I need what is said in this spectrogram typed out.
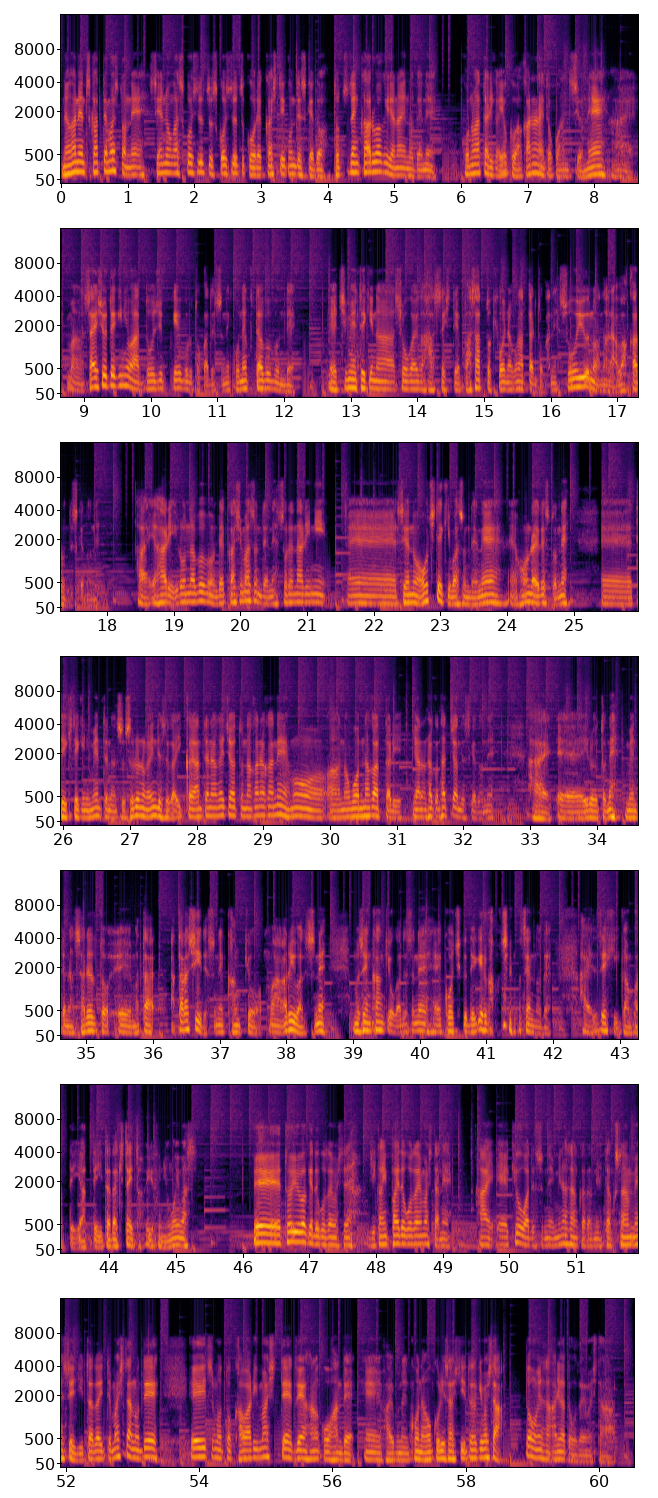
長年使ってますとね、性能が少しずつ少しずつこう劣化していくんですけど、突然変わるわけじゃないのでね、この辺りがよくわからないとこなんですよね。はいまあ、最終的には同軸ケーブルとかですね、コネクタ部分で、え、致命的な障害が発生してバサッと聞こえなくなったりとかね、そういうのならわかるんですけどね。はい、やはりいろんな部分劣化しますんでね、それなりに、えー、性能は落ちてきますんでね、えー、本来ですとね、えー、定期的にメンテナンスするのがいいんですが、一回アンテナ上げちゃうとなかなかね、もうあ登んなかったり、やらなくなっちゃうんですけどね、はい、えー、いろいろとね、メンテナンスされると、えー、また新しいですね、環境、まあ、あるいはですね、無線環境がですね、構築できるかもしれませんので、はい、ぜひ頑張ってやっていただきたいというふうに思います。えー、というわけでございましてね、時間いっぱいでございましたね。はい、えー、今日はですね、皆さんからね、たくさんメッセージいただいてましたので、えー、いつもと変わりまして、前半後半で、えー、59コーナーをお送りさせていただきました。どうも皆さんありがとうございました。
